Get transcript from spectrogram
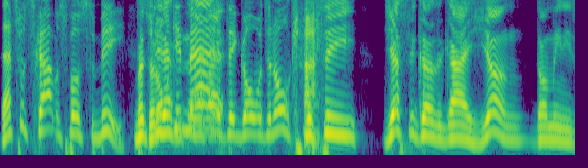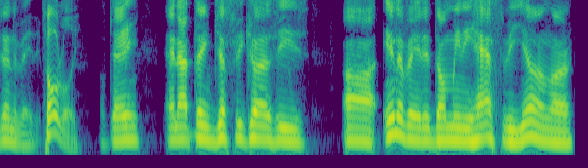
That's what Scott was supposed to be. But so see, don't get mad if they go with an old guy. But see, just because a guy is young, don't mean he's innovative. Totally. Okay. And I think just because he's uh, innovative, don't mean he has to be young. Or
